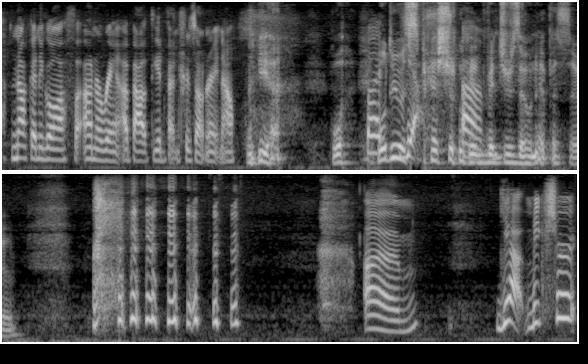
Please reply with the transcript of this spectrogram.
I'm not gonna go off on a rant about the Adventure Zone right now. yeah, we'll, But, we'll do a yes, special um, Adventure Zone episode. Um yeah, make sure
